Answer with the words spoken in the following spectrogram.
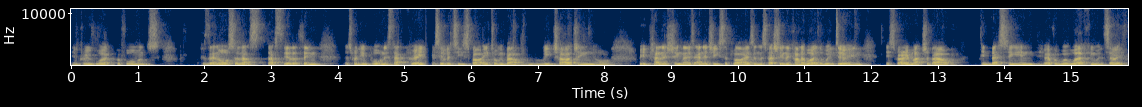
improved work performance. Because then also that's that's the other thing that's really important is that creativity spark. You're talking about recharging or replenishing those energy supplies, and especially in the kind of work that we're doing, it's very much about investing in whoever we're working with. So it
